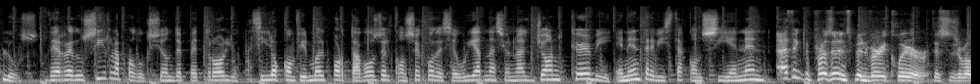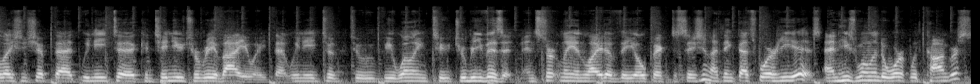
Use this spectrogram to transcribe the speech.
Plus de reducir la producción de petróleo. Así lo confirmó el portavoz del Consejo de Seguridad Nacional John Kirby en entrevista con CNN. I think the president's been very clear. This is a relationship that we need to continue to reevaluate, that we need to, to be willing to, to revisit. And certainly in light of the OPEC decision, I think that's where he is. And he's willing to work with Congress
